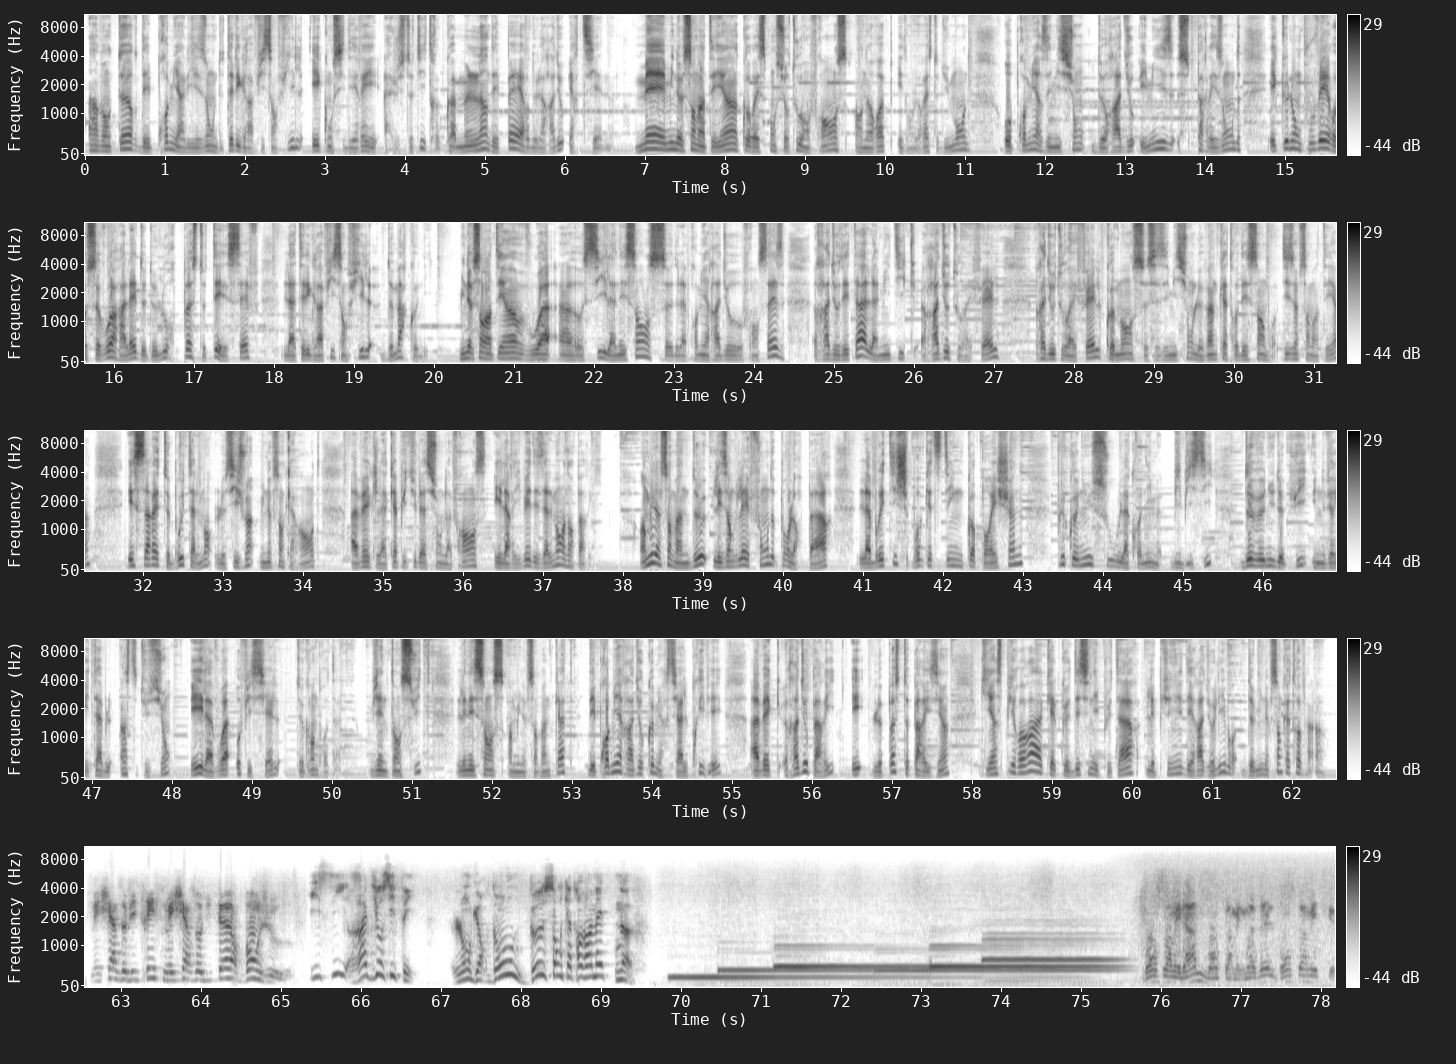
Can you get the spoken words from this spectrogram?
inventeur des premières liaisons de télégraphie sans fil et considéré à juste titre comme l'un des pères de la radio hertzienne. Mais 1921 correspond surtout en France, en Europe et dans le reste du monde aux premières émissions de radio émises par les ondes et que l'on pouvait recevoir à l'aide de lourds postes TSF, la télégraphie sans fil de Marconi. 1921 voit euh, aussi la naissance de la première radio française, Radio d'État, la mythique Radio Tour Eiffel. Radio Tour Eiffel commence ses émissions le 24 décembre 1921 et s'arrête brutalement le 6 juin 1940 avec la capitulation de la France et l'arrivée des Allemands dans Paris. En 1922, les Anglais fondent pour leur part la British Broadcasting Corporation, plus connue sous l'acronyme BBC, devenue depuis une véritable institution et la voix officielle de Grande-Bretagne. Viennent ensuite les naissances en 1924 des premières radios commerciales privées avec Radio Paris et Le Poste parisien qui inspirera quelques décennies plus tard les pionniers des radios libres de 1981. Mes chères auditrices, mes chers auditeurs, bonjour. Ici Radio Cité. Longueur d'onde 280 mètres 9. Bonsoir mesdames, bonsoir mesdemoiselles, bonsoir messieurs.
